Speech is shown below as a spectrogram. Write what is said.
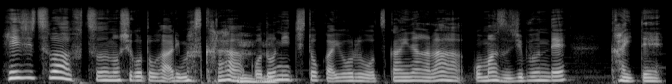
平日は普通の仕事がありますから、うんうん、こう土日とか夜を使いながらこうまず自分で書いて、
